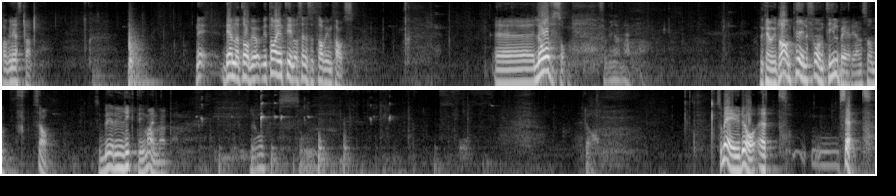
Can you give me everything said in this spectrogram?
tar vi nästa. Nej, denna tar vi, vi tar en till och sen så tar vi en paus. Eh, lovsång får vi nämna. Då kan vi dra en pil från tillbedjan som så. Så blir det en riktig mindmap. Lovsång. Då. Som är ju då ett sätt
